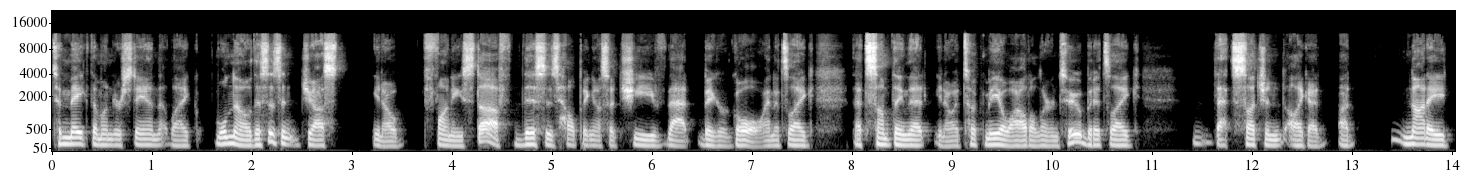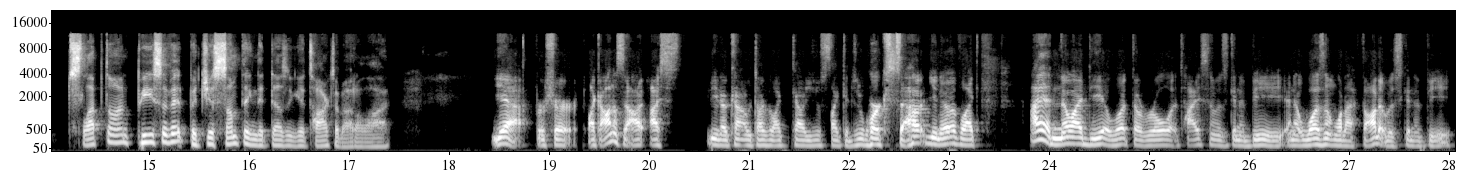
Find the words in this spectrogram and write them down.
to make them understand that like, well, no, this isn't just you know, funny stuff, this is helping us achieve that bigger goal. And it's like that's something that, you know, it took me a while to learn too, but it's like that's such an like a, a not a slept on piece of it, but just something that doesn't get talked about a lot. Yeah, for sure. Like honestly, i, I you know, kind of talked about like how you just like it just works out, you know, of like I had no idea what the role at Tyson was going to be, and it wasn't what I thought it was going to be.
